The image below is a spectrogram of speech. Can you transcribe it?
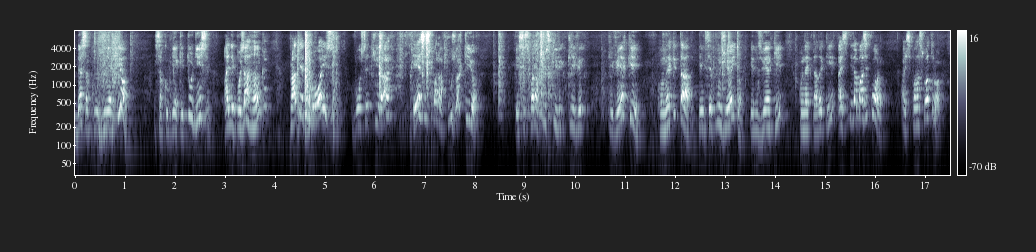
dessa curvinha aqui, ó. Essa curvinha aqui tudinho, aí depois arranca, para depois você tirar esses parafusos aqui, ó. Esses parafusos que, que, vem, que vem aqui, conectado. Tem que ser com jeito, ó. Eles vêm aqui, conectado aqui, aí você tira a base fora. Aí você faz a sua troca.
